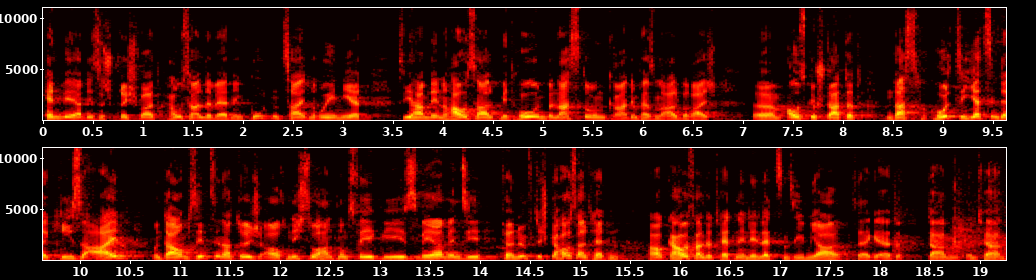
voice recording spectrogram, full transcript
kennen wir ja, dieses Sprichwort, Haushalte werden in guten Zeiten ruiniert. Sie haben den Haushalt mit hohen Belastungen, gerade im Personalbereich, ausgestattet. Das holt Sie jetzt in der Krise ein. Und darum sind Sie natürlich auch nicht so handlungsfähig, wie es wäre, wenn Sie vernünftig gehaushaltet hätten in den letzten sieben Jahren, sehr geehrte Damen und Herren.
